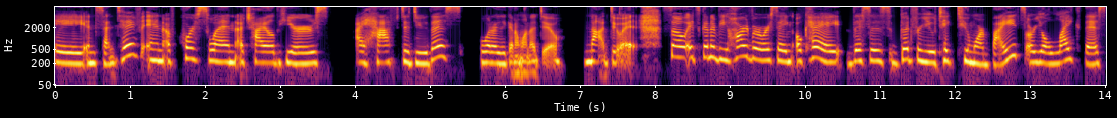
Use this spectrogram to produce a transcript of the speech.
a incentive and of course when a child hears i have to do this what are they going to want to do not do it so it's going to be hard where we're saying, okay, this is good for you. Take two more bites or you'll like this.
